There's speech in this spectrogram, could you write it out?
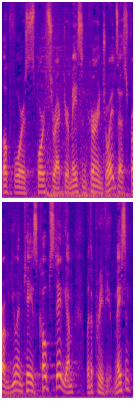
Local 4's sports director Mason Curran joins us from UNK's Cope Stadium with a preview. Mason?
